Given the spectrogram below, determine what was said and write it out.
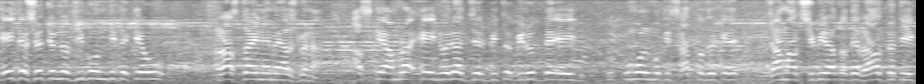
এই দেশের জন্য জীবন দিতে কেউ রাস্তায় নেমে আসবে না। আজকে আমরা এই নৈরাজ্যের বিরুদ্ধে এই কোমলমতি ছাত্রদেরকে, জামাত শিবিরা তাদের রাজনৈতিক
